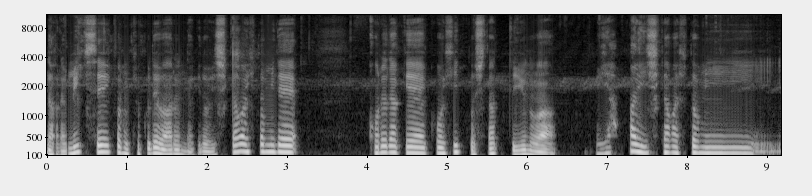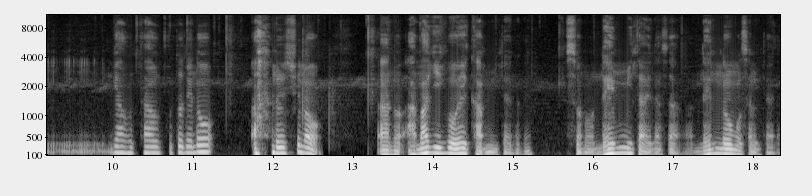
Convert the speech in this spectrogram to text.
だから、三木聖子の曲ではあるんだけど、石川瞳でこれだけこうヒットしたっていうのは、やっぱり石川瞳が歌うことでの、ある種の、あの、天城声感みたいなね。その念みたいなさ、念の重さみたいな。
